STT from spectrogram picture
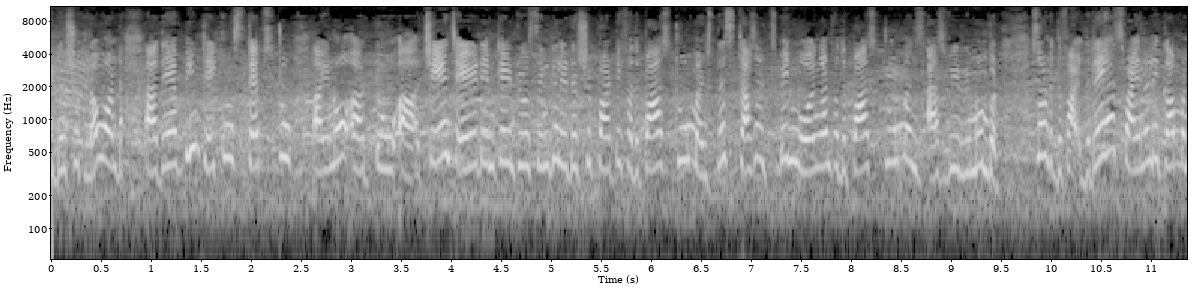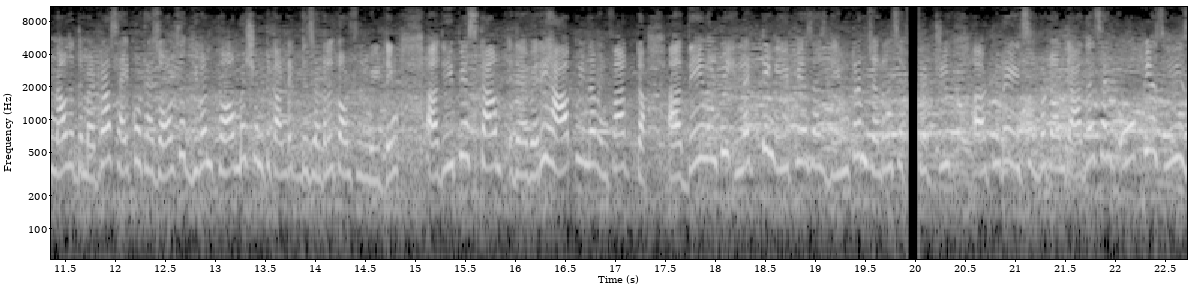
leadership now and uh, they have been taking steps to uh, you know uh, to change AIDMK into a single leadership party for the past two months. This tussle it's been going on for the past two months as we remember. So the, the day has finally come and now that the Madras High Court has also given permission to conduct the General Council meeting, the EPS camp they are very happy now. In fact, they will be electing EPS as the interim General Secretary today. But on the other side, OPS he is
